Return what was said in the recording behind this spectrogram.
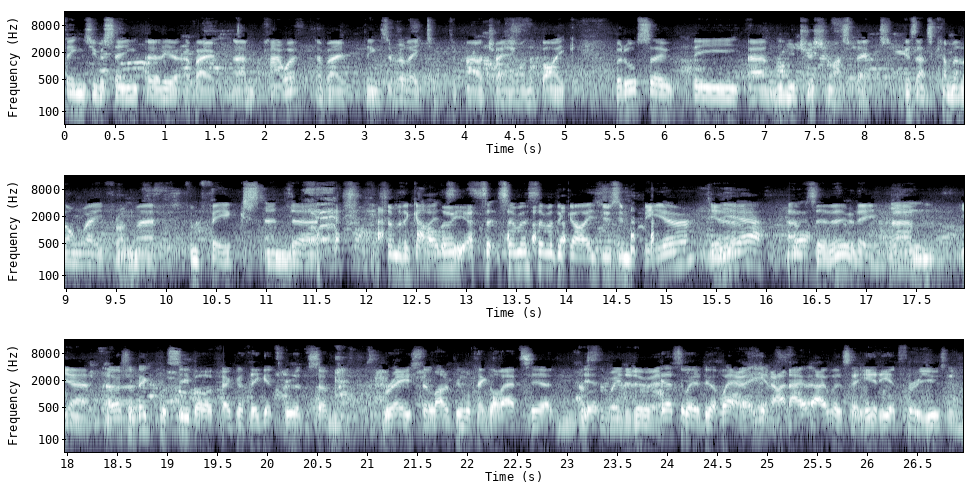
things you were saying earlier about um, power, about things that relate to, to power training on the bike, but also the um, the nutritional aspect because that's come a long way from uh, from figs and uh, some of the guys. Hallelujah. Some of some of the guys using beer. You know? Yeah, yeah. absolutely. Um, yeah, There's uh, a big placebo effect if they get through to some race, and a lot of people think, "Well, that's it." And that's yeah, the way to do it. That's the way to do it. Well, you know, and I, I was an idiot for using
